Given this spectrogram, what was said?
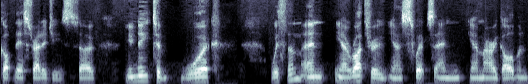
got their strategies. So you need to work with them. And you know, right through you know Schweppes and you know Murray Goulburn,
